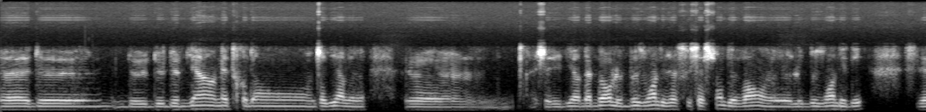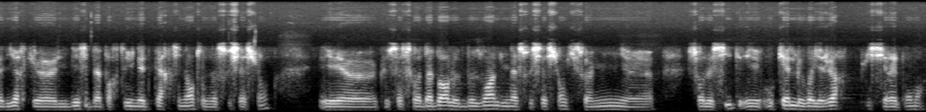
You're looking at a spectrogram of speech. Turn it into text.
euh, de, de, de, bien mettre dans, j'allais dire, le, j'allais dire d'abord le besoin des associations devant euh, le besoin d'aider. C'est-à-dire que l'idée, c'est d'apporter une aide pertinente aux associations et euh, que ce soit d'abord le besoin d'une association qui soit mis sur le site et auquel le voyageur puisse y répondre.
